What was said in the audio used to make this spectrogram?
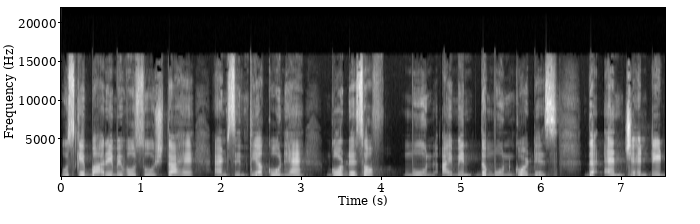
उसके बारे में वो सोचता है। एंड सिंथिया कौन है? Goddess of moon. I mean, the moon goddess. The enchanted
